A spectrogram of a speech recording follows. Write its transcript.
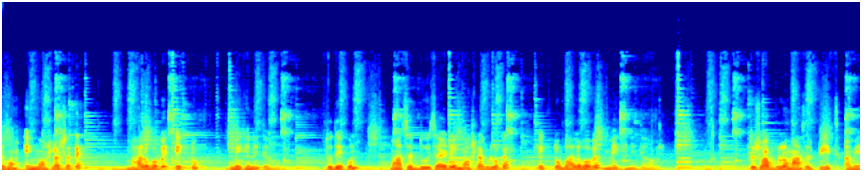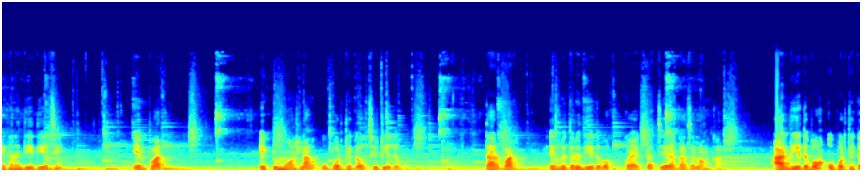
এবং এই মশলার সাথে ভালোভাবে একটু মেখে নিতে হবে। তো দেখুন, মাছের দুই সাইডেই মশলাগুলোকে একটু ভালোভাবে মেখে নিতে হবে। তো সবগুলো মাছের পিস আমি এখানে দিয়ে দিয়েছি। এরপর একটু মশলা উপর থেকেও ছিটিয়ে দেব। তারপর এর ভেতরে দিয়ে দেবো কয়েকটা চেরা কাঁচা লঙ্কা। আর দিয়ে দেবো উপর থেকে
